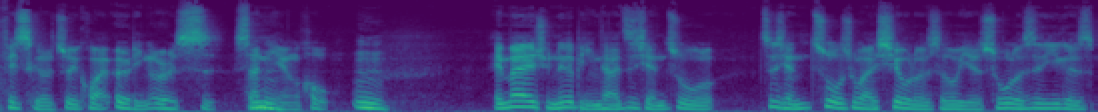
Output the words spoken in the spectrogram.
Fisker 最快二零二四三年后，嗯，嗯，MIH 那个平台之前做。之前做出来秀的时候也说了是一个什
